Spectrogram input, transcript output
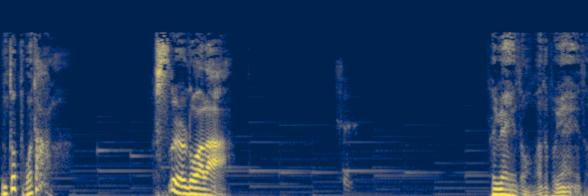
你都多大了？四十多了。是他愿意走吗？他不愿意走。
